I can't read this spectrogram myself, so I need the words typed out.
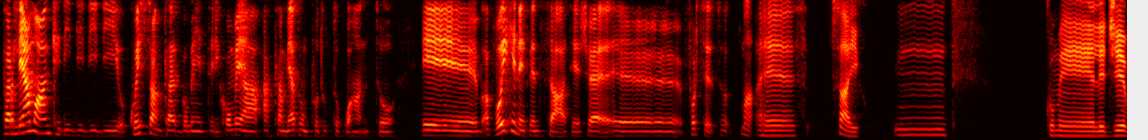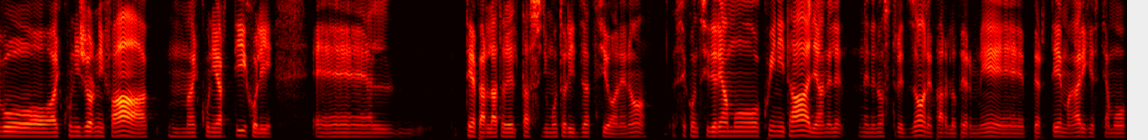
parliamo anche di, di- di- di questo anche argomento, di come ha, ha cambiato un po' tutto quanto. E a voi che ne pensate? Cioè, eh, forse... Ma eh, sai, mm, come leggevo alcuni giorni fa, mm, alcuni articoli, eh, te hai parlato del tasso di motorizzazione, no? Se consideriamo qui in Italia, nelle, nelle nostre zone, parlo per me e per te, magari che stiamo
